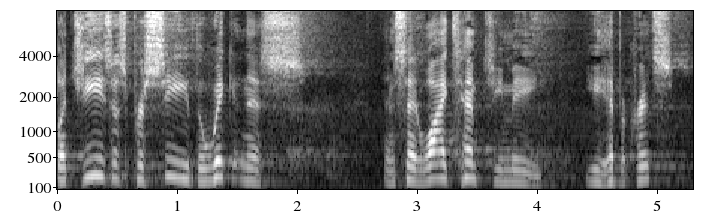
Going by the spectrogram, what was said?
But Jesus perceived the wickedness and said, Why tempt ye me, ye hypocrites?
